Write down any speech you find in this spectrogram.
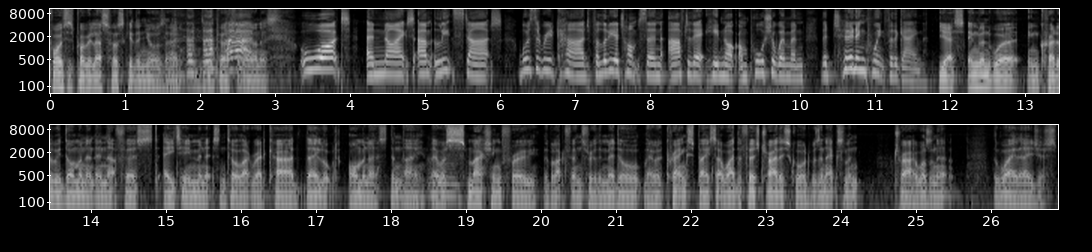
voice is probably less husky than yours, though, to be perfectly honest. What a night. Um, let's start. Was the red card for Lydia Thompson after that head knock on Portia Woodman the turning point for the game? Yes, England were incredibly dominant in that first 18 minutes until that red card. They looked ominous, didn't they? They were smashing through the Black Ferns through the middle. They were creating space out wide. The first try they scored was an excellent try, wasn't it? The way they just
